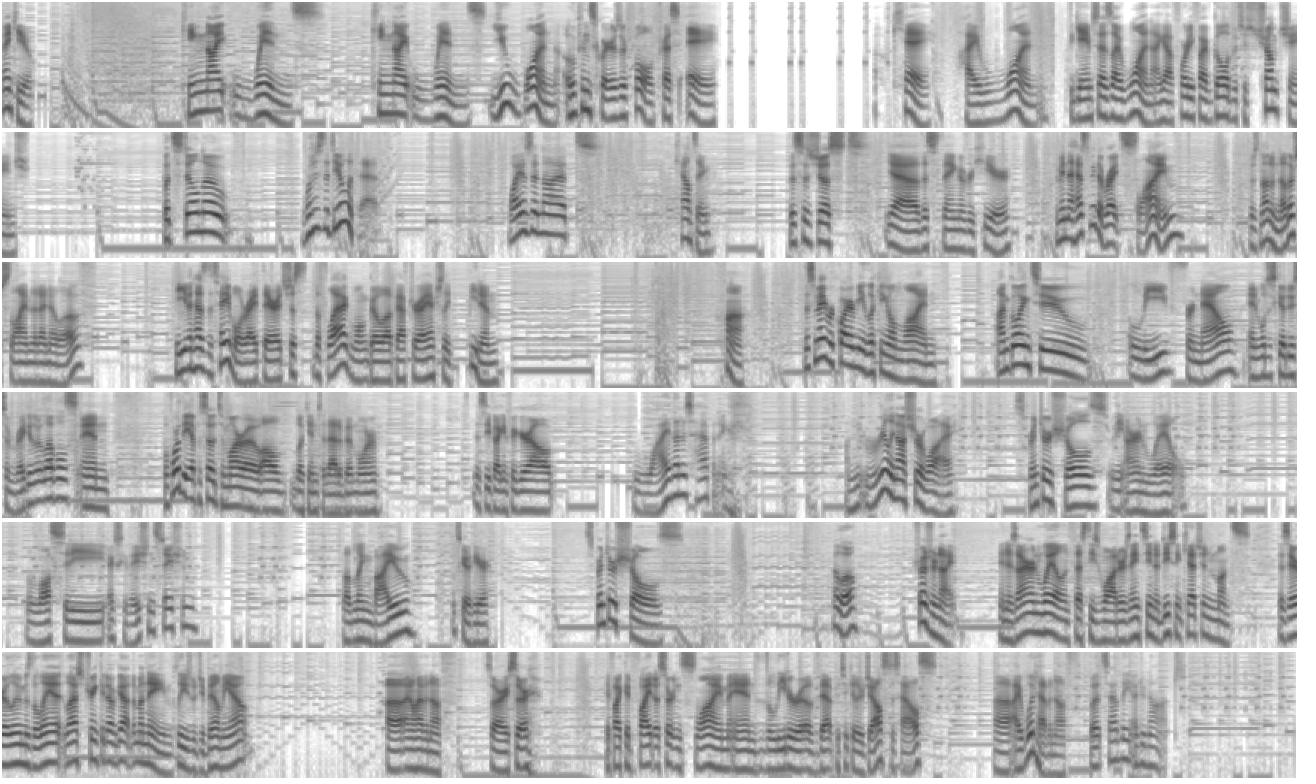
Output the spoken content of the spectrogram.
Thank you. King Knight wins. King Knight wins. You won. Open squares are full. Press A. Okay. I won. The game says I won. I got 45 gold, which is chump change. But still no... What is the deal with that? Why is it not... counting? This is just... Yeah, this thing over here. I mean, that has to be the right slime. There's not another slime that I know of. He even has the table right there, it's just the flag won't go up after I actually beat him. Huh. This may require me looking online. I'm going to leave for now, and we'll just go do some regular levels, and before the episode tomorrow, I'll look into that a bit more. To see if I can figure out why that is happening. I'm really not sure why. Sprinter Shoals or the Iron Whale? The Lost City Excavation Station? Bubbling Bayou? Let's go here. Sprinter Shoals. Hello. Treasure Knight. And his iron whale infest these waters. Ain't seen a decent catch in months. This heirloom is the la last trinket I've got to my name. Please, would you bail me out? Uh, I don't have enough. Sorry, sir. If I could fight a certain slime and the leader of that particular Joustus house, uh, I would have enough, but sadly I do not.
